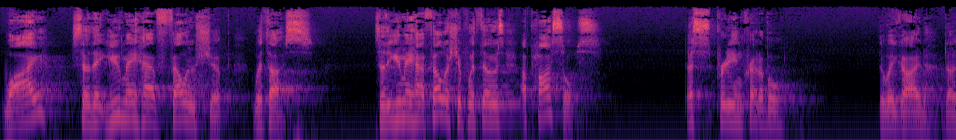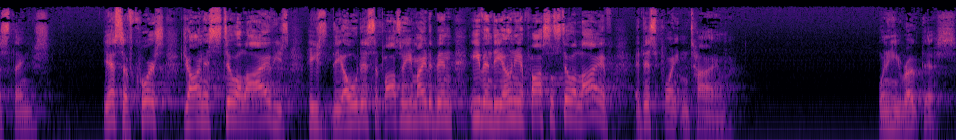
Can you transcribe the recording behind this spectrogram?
Why? So that you may have fellowship with us, so that you may have fellowship with those apostles. That's pretty incredible the way God does things. Yes, of course, John is still alive. He's, he's the oldest apostle. He might have been even the only apostle still alive at this point in time when he wrote this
